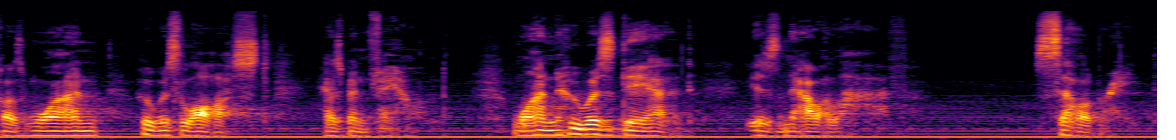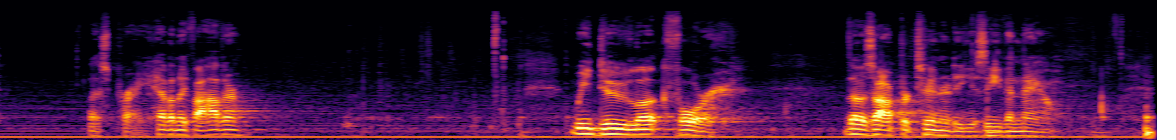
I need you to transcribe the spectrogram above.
because one who was lost has been found. One who was dead is now alive celebrate. Let's pray. Heavenly Father, we do look for those opportunities even now.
